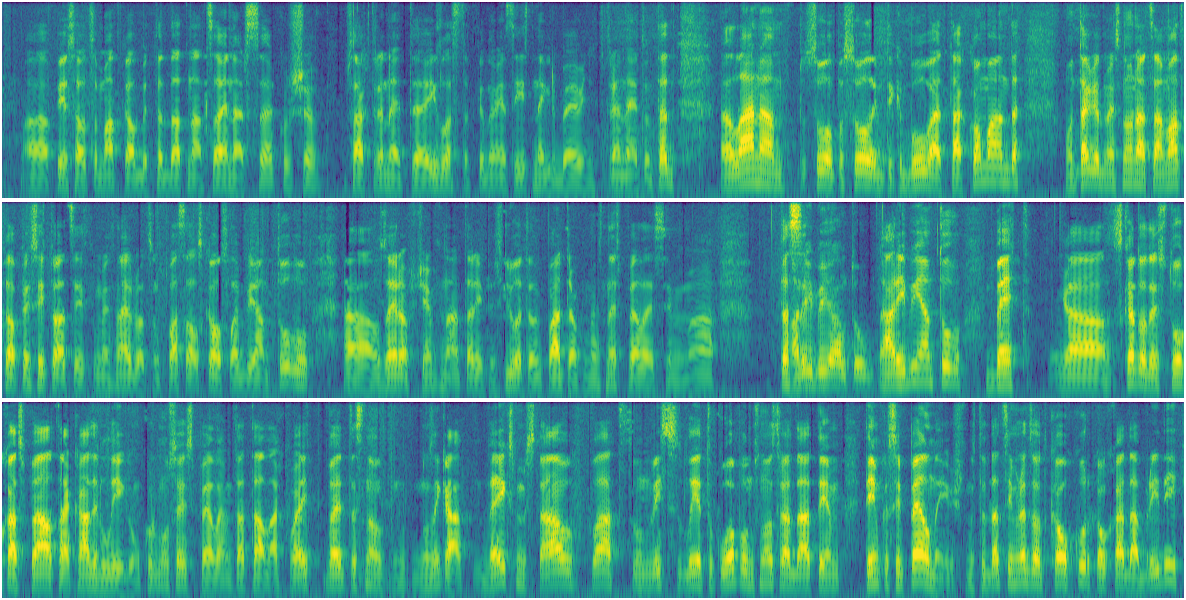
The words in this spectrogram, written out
piesaucam atkal, bet tad atnāca Ainars, kurš sāk trenēt izlasi, tad, kad neviens īsti negribēja viņu trenēt. Un tad lēnām, soli pa solim, tika būvēta tā komanda. Un tagad mēs nonācām atkal pie situācijas, ka mēs neaizbraucam uz pasaules kausa, lai bijām tuvu. Uz Eiropas čempionāta arī pēc ļoti ilga pārtraukuma mēs nespēlēsim. Tas arī bijām tuvu. Arī bijām tuvu, bet uh, skatoties to, kāda spēlētāja, kāda ir līguma, kur mūsu spēlē un tā tālāk, vai, vai tas nav nu, kā, veiksmi stāv klāts un visu lietu kopums nostrādātiem, tiem, kas ir pelnījuši. Nu, tad acīm redzot, kaut kur, kaut kādā brīdī,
